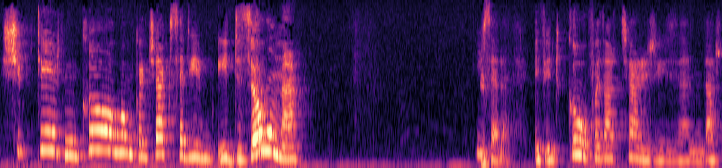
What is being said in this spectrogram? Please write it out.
She didn't go. Uncle Jack said he'd, he'd disown her. He If- said, if you'd go for that charity and that,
